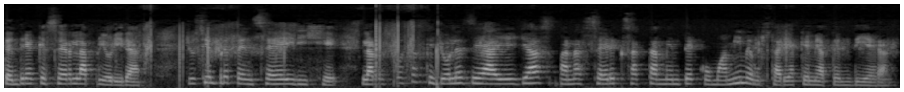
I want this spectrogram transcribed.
tendría que ser la prioridad. Yo siempre pensé y dije, las respuestas que yo les dé a ellas van a ser exactamente como a mí me gustaría que me atendieran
